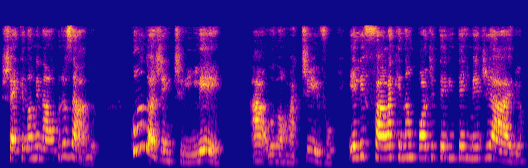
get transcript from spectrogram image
cheque nominal cruzado. Quando a gente lê a, o normativo, ele fala que não pode ter intermediário.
